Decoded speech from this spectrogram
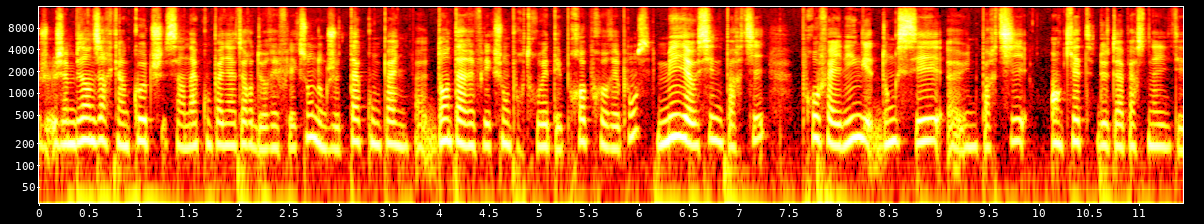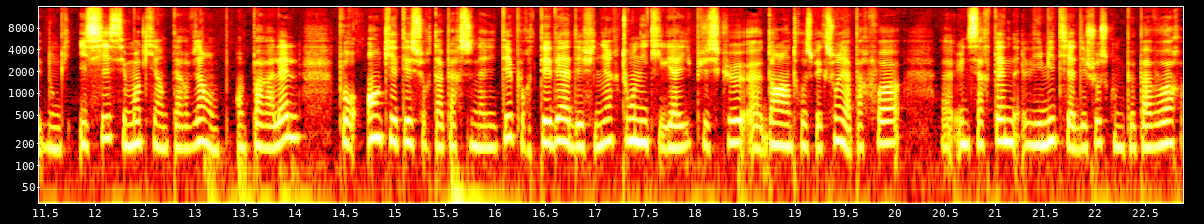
j'aime bien dire qu'un coach, c'est un accompagnateur de réflexion, donc je t'accompagne euh, dans ta réflexion pour trouver tes propres réponses, mais il y a aussi une partie profiling, donc c'est euh, une partie enquête de ta personnalité. Donc ici, c'est moi qui interviens en, en, parallèle pour enquêter sur ta personnalité, pour t'aider à définir ton ikigai, puisque dans l'introspection, il y a parfois une certaine limite, il y a des choses qu'on ne peut pas voir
